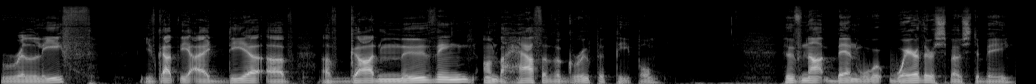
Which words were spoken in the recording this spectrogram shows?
relief. You've got the idea of, of God moving on behalf of a group of people who've not been w- where they're supposed to be.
